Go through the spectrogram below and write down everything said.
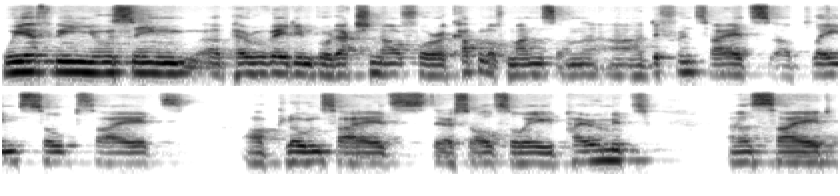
we have been using uh, Pyruvate in production now for a couple of months on uh, different sites, uh, plain Zope sites, uh, Plone sites. There's also a pyramid uh, site.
